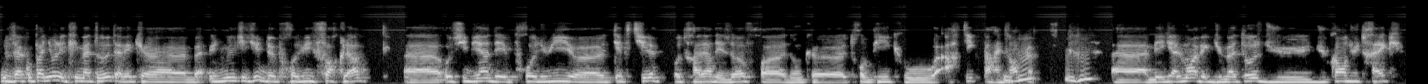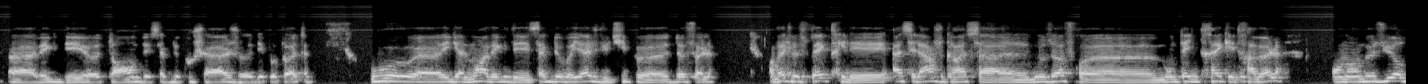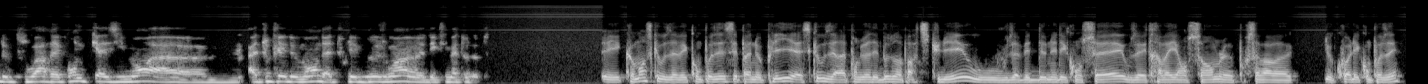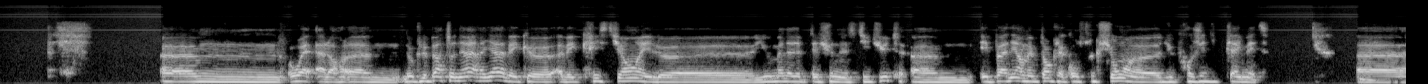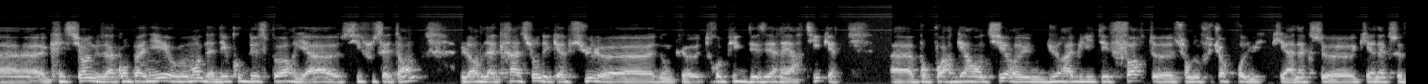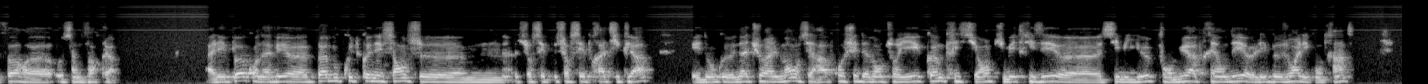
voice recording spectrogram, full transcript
nous accompagnons les climatonautes avec euh, bah, une multitude de produits Forclaz, euh, aussi bien des produits euh, textiles au travers des offres euh, donc euh, tropiques ou arctiques par exemple, Mhm. euh, mais également avec du matos du, du camp du trek, euh, avec des euh, tentes, des sacs de couchage, euh, des popotes, ou euh, également avec des sacs de voyage du type euh, duffel. En fait, le spectre, il est assez large grâce à nos offres euh, Mountain Trek et Travel. On est en mesure de pouvoir répondre quasiment à, euh, à toutes les demandes, à tous les besoins euh, des climatonautes. Et comment est-ce que vous avez composé ces panoplies? Est-ce que vous avez répondu à des besoins particuliers ou vous avez donné des conseils Vous avez travaillé ensemble pour savoir euh, de quoi les composer? Euh, ouais, alors euh, donc le partenariat avec euh, avec Christian et le Human Adaptation Institute est pas né en même temps que la construction du projet Deep Climate. Euh, Christian nous a accompagnés au moment de la découpe des sports il y a 6 ou 7 ans lors de la création des capsules euh, donc euh, tropiques, désert et arctique euh, pour pouvoir garantir une durabilité forte euh, sur nos futurs produits qui est un axe euh, qui est un axe fort euh, au sein de Forclaz. À l'époque, on n'avait euh, pas beaucoup de connaissances euh, sur ces sur ces pratiques-là, et donc euh, naturellement, on s'est rapproché d'aventuriers comme Christian qui maîtrisaient euh, ces milieux pour mieux appréhender euh, les besoins et les contraintes,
